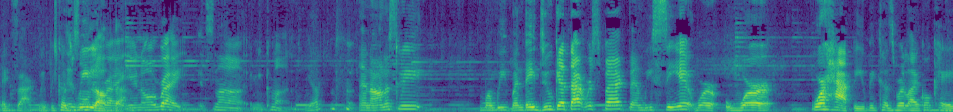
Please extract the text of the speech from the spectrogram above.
exactly because It's we love right, them. You know, right? It's not. I mean, come on. Yep. And honestly, when we when they do get that respect and we see it, we're we're we're happy because we're like, okay,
